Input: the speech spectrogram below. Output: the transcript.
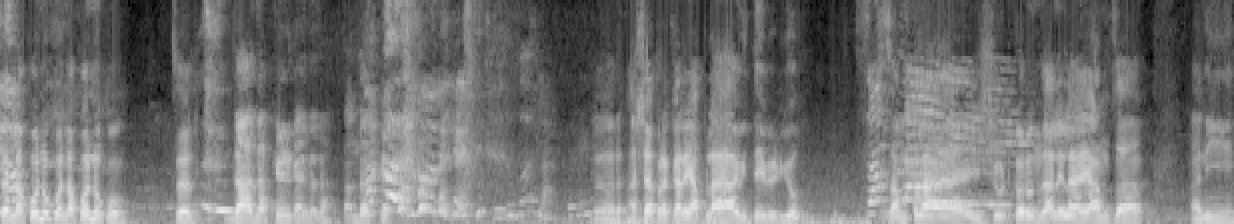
तर लपो नको लपो नको. चल जा जा खेळ काय दादा तांदळात खेळ. तर अशा प्रकारे आपला हा इथे व्हिडिओ संपलाय. शूट करून झालेला आहे आमचा. आणि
